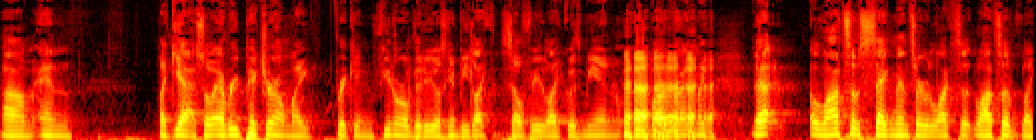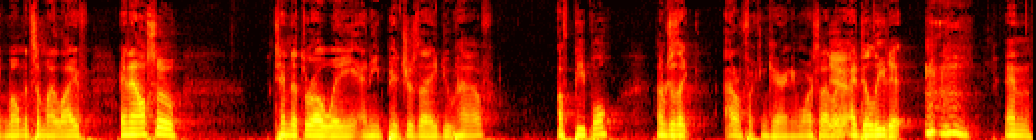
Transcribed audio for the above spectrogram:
Um, and like, yeah, so every picture on my freaking funeral video is gonna be like selfie, like with me and Barbara, and like that. Lots of segments or lots of lots of like moments in my life, and also tend to throw away any pictures that I do have of people. I'm just like, I don't fucking care anymore, so I like Yeah. I delete it, and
